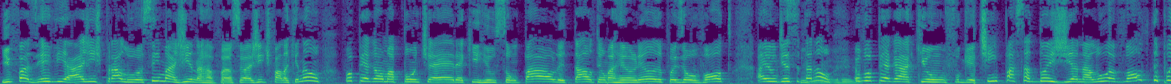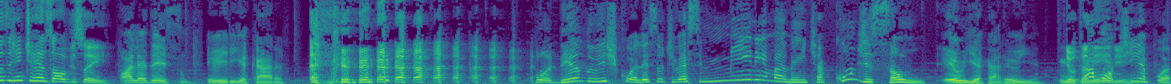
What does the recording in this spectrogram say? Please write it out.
e fazer viagens pra Lua. Você imagina, Rafael, se a gente fala que não, vou pegar uma ponte aérea aqui Rio-São Paulo e tal, tem uma reunião, depois eu volto. Aí um dia você tá, não, eu vou pegar aqui um foguetinho, passar dois dias na Lua, volto, depois a gente resolve isso aí. Olha, Deison, eu iria, cara. Podendo escolher se eu tivesse minimamente a condição, eu ia, cara, eu ia. Eu também Uma voltinha, iria. pô,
